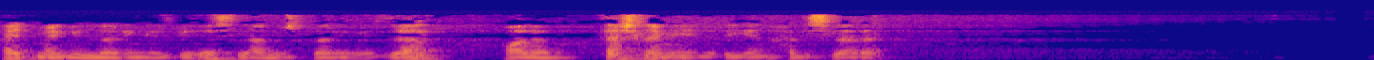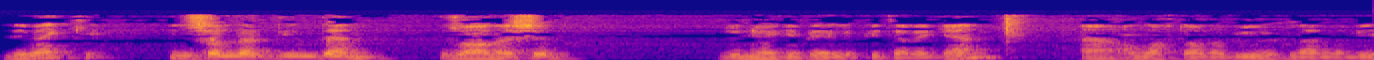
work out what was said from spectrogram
qaytmagunlaringizgacha sizlarni ustlaringizdan olib tashlamaydi degan hadislari. Demak insonlar dindan uzoqlashib dunyoga berilib ketar ekan alloh taolo buyruqlarini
